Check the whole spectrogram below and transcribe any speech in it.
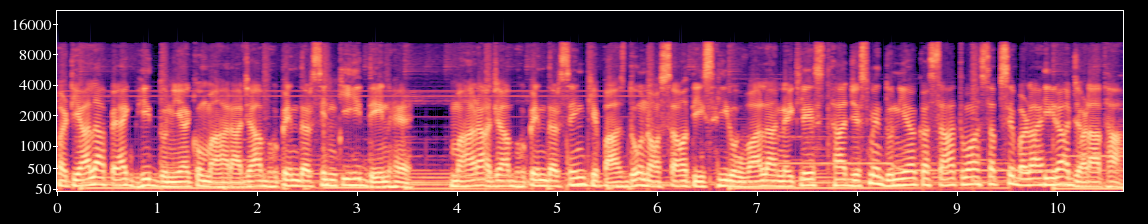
पटियाला पैक भी दुनिया को महाराजा भूपेंद्र सिंह की ही देन है। महाराजा भूपेंद्र सिंह के पास दो नौ सौ तीस हीरो वाला नेकलेस था, जिसमें दुनिया का सातवां सबसे बड़ा हीरा जड़ा था।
